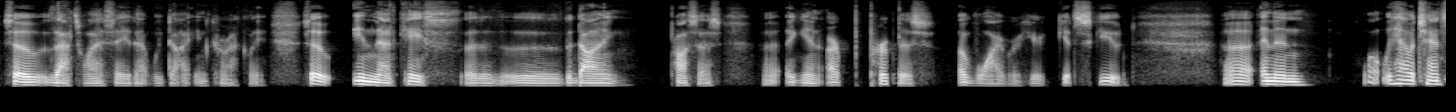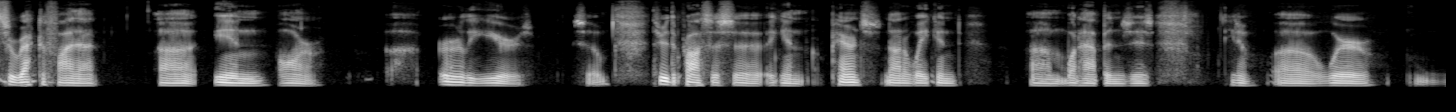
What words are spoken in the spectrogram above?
So that's why I say that we die incorrectly. So in that case, uh, the, dying process, uh, again, our purpose of why we're here gets skewed. Uh, and then, well, we have a chance to rectify that uh, in our uh, early years. So, through the process, uh, again, parents not awakened, um, what happens is, you know, we're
